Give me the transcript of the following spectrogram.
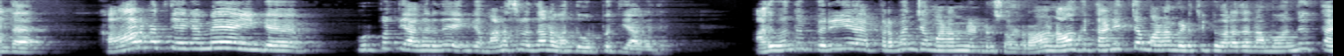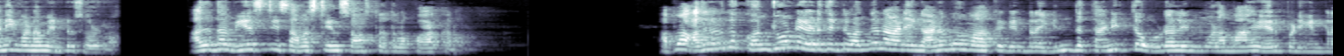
அந்த காரணத்தேகமே இங்க உற்பத்தி ஆகுறது எங்க மனசுல தானே வந்து உற்பத்தி ஆகுது. அது வந்து பெரிய பிரபஞ்ச மனம் என்று சொல்றோம். நமக்கு தனித்த மனம் எடுத்துட்டு வரதை நம்ம வந்து தனி மனம் என்று சொல்றோம். அதுதான் விஎஸ்டி சமஷ்டின்னு சாஸ்திரத்துல பாக்குறோம் அப்போ அதுல இருந்து கொஞ்சோண்டு எடுத்துட்டு வந்து நான் இங்க அனுபவமாக்குகின்ற இந்த தனித்த உடலின் மூலமாக ஏற்படுகின்ற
